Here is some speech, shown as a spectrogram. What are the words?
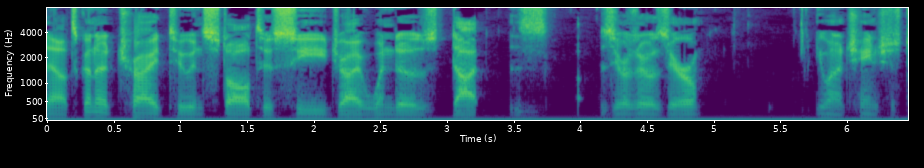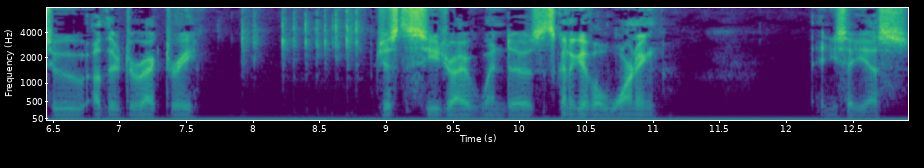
Now it's going to try to install to C drive Windows dot zero zero. You want to change this to other directory, just the C drive Windows. It's going to give a warning, and you say yes.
